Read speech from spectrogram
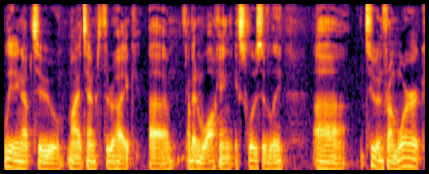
leading up to my attempt through hike, uh, I've been walking exclusively uh, to and from work,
